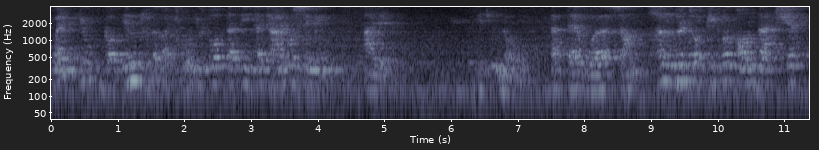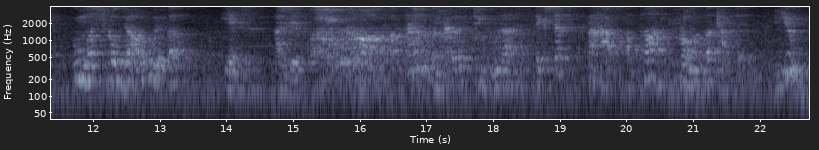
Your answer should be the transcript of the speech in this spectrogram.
When you got into the lifeboat, you thought that the Titanic was sinking. I did. Did you know that there were some hundreds of people on that ship who must go down with her? Yes, I did. Has it occurred to you that, except perhaps apart from the captain, you,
